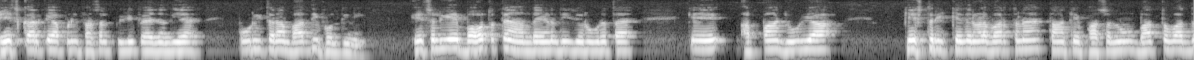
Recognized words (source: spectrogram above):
ਇਸ ਕਰਕੇ ਆਪਣੀ ਫਸਲ ਪੀਲੀ ਪੈ ਜਾਂਦੀ ਹੈ, ਪੂਰੀ ਤਰ੍ਹਾਂ ਵੱਧਦੀ ਫੁੱਲਦੀ ਨਹੀਂ। ਇਸ ਲਈ ਬਹੁਤ ਧਿਆਨ ਦੇਣ ਦੀ ਜ਼ਰੂਰਤ ਹੈ ਕਿ ਆਪਾਂ ਯੂਰੀਆ ਕਿਸ ਤਰੀਕੇ ਦੇ ਨਾਲ ਵਰਤਣਾ ਤਾਂ ਕਿ ਫਸਲ ਨੂੰ ਵੱਧ ਤੋਂ ਵੱਧ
